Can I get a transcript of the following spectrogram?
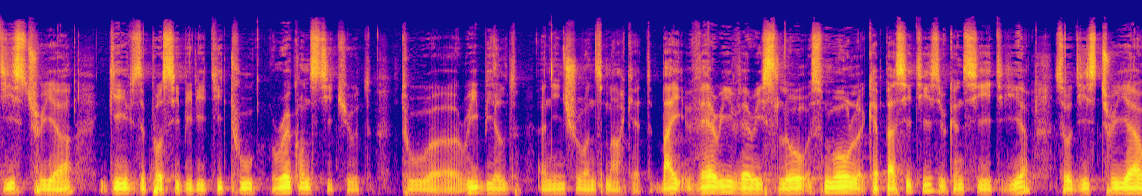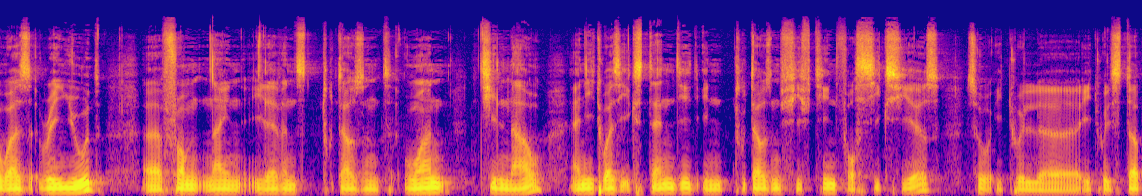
This TRIA gives the possibility to reconstitute to uh, rebuild an insurance market by very, very slow, small capacities. You can see it here. So this TRIA was renewed uh, from 9-11 2001 till now, and it was extended in 2015 for six years. So it will, uh, it will stop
